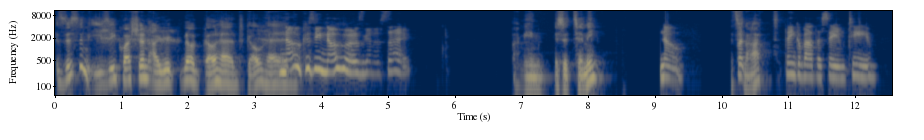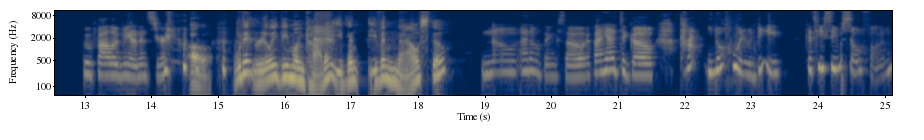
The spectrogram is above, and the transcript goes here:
Is this an easy question? Are you no? Go ahead. Go ahead. No, because you know who I was gonna say. I mean, is it Timmy? No. It's But- not. Think about the same team who followed me on Instagram. Oh, would it really be Moncada even even now still? No, I don't think so. If I had to go, God, you know who it would be? Because he seems so fun.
